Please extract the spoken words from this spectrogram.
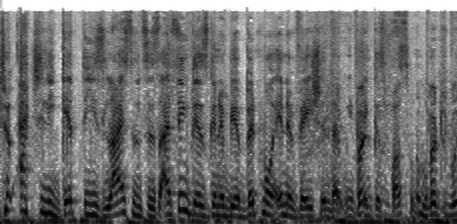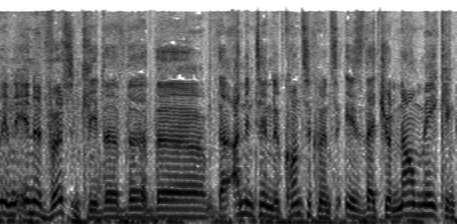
to actually get these licenses. I think there's going to be a bit more innovation that we think is possible. But when inadvertently, the, the, the, the unintended consequence is that you're now making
